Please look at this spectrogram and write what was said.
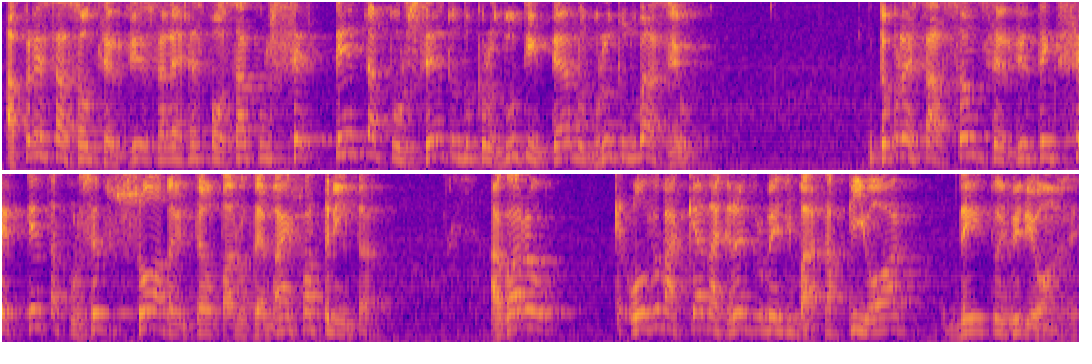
A prestação de serviço é responsável por 70% do produto interno bruto do Brasil. Então, prestação de serviço tem que 70% sobra, então, para os demais, só 30%. Agora, houve uma queda grande no mês de março, a pior desde 2011.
